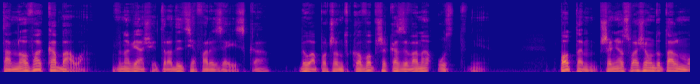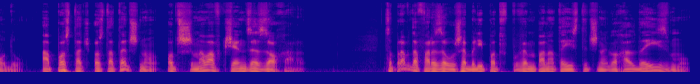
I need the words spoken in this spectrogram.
Ta nowa kabała, w nawiasie tradycja faryzejska, była początkowo przekazywana ustnie. Potem przeniosła się do Talmudu, a postać ostateczną otrzymała w księdze Zohar. Co prawda faryzeusze byli pod wpływem panateistycznego haldeizmu,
